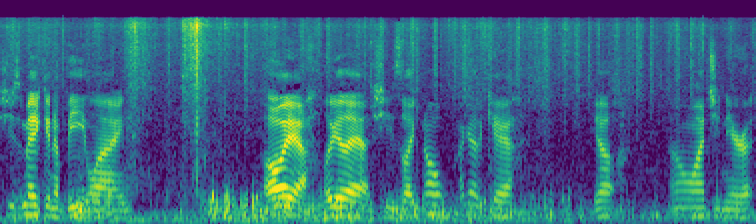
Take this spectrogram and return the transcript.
She's making a beeline Oh yeah, look at that. She's like, no, I got a calf. Yeah, I don't want you near it.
